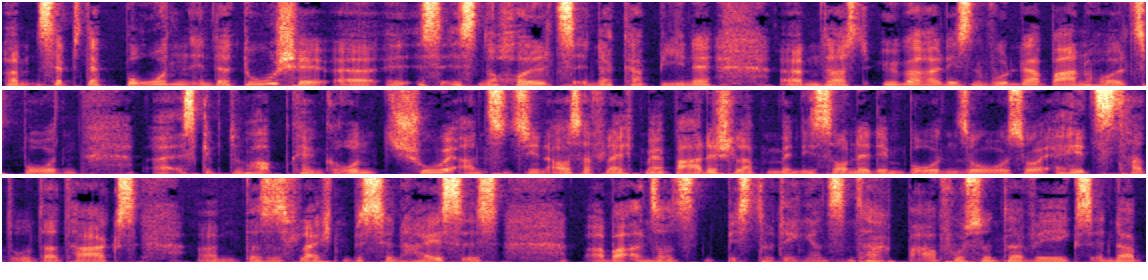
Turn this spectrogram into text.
ähm, selbst der Boden in der Dusche äh, ist, ist noch Holz in der Kabine. Ähm, du hast überall diesen wunderbaren Holzboden. Äh, es gibt überhaupt keinen Grund, Schuhe anzuziehen, außer vielleicht mal Badeschlappen, wenn die Sonne den Boden so, so erhitzt hat untertags, ähm, dass es vielleicht ein bisschen heiß ist. Aber ansonsten bist du den ganzen Tag barfuß unterwegs, in der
